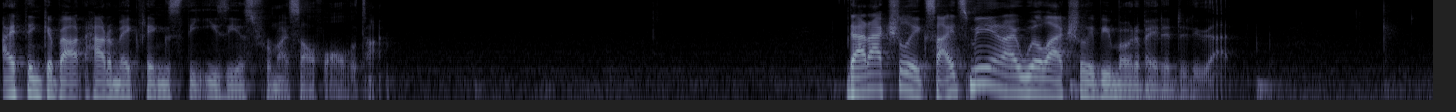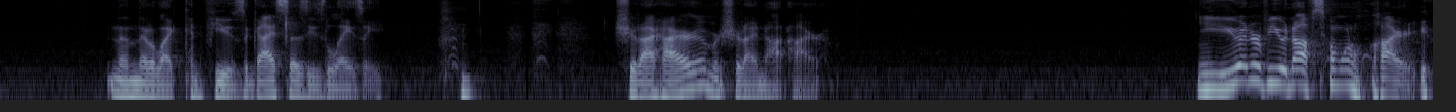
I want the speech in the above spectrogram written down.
I think about how to make things the easiest for myself all the time. That actually excites me, and I will actually be motivated to do that. And then they're like confused. The guy says he's lazy. should I hire him or should I not hire him? You interview enough, someone will hire you.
